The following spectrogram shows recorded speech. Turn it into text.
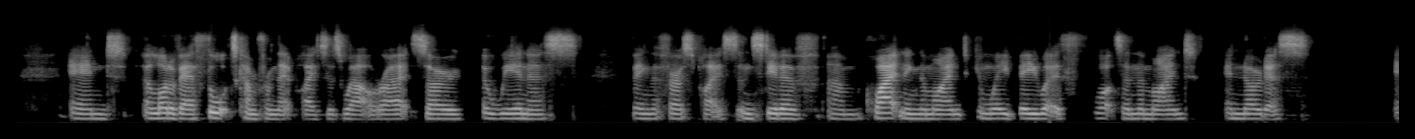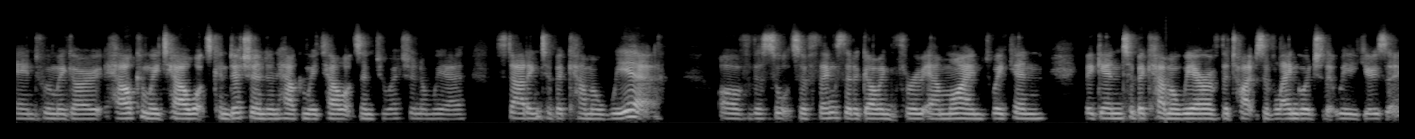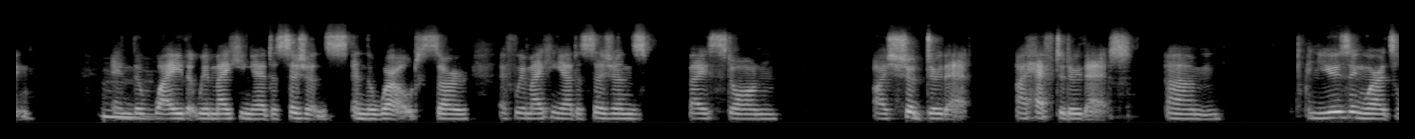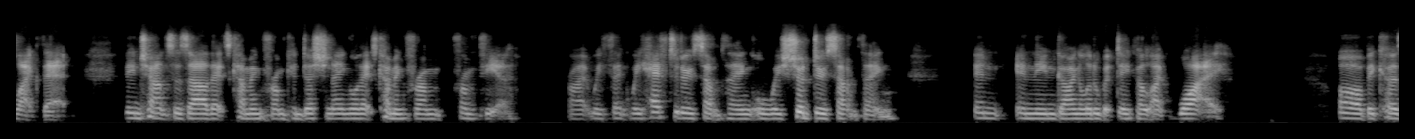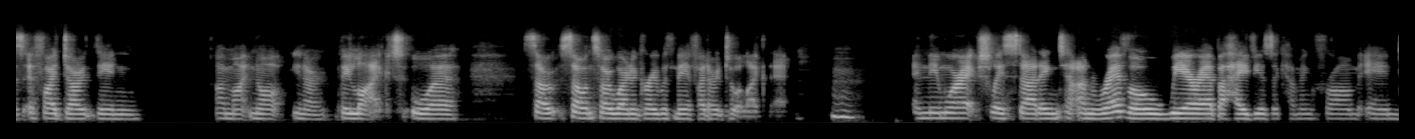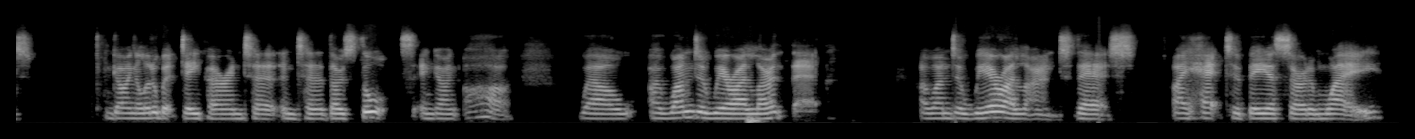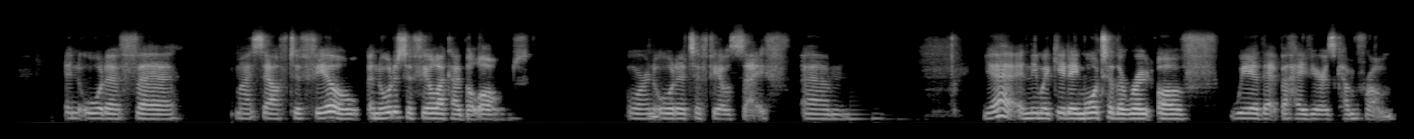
And a lot of our thoughts come from that place as well, right? So, awareness being the first place, instead of um, quietening the mind, can we be with what's in the mind and notice? And when we go, how can we tell what's conditioned and how can we tell what's intuition? And we're starting to become aware of the sorts of things that are going through our mind, we can begin to become aware of the types of language that we're using mm. and the way that we're making our decisions in the world. So, if we're making our decisions based on, I should do that, I have to do that, um, and using words like that, then chances are that's coming from conditioning or that's coming from from fear right we think we have to do something or we should do something and and then going a little bit deeper like why oh because if i don't then i might not you know be liked or so so and so won't agree with me if i don't do it like that mm-hmm. and then we're actually starting to unravel where our behaviors are coming from and going a little bit deeper into into those thoughts and going oh well i wonder where i learned that i wonder where i learned that I had to be a certain way in order for myself to feel, in order to feel like I belonged or in order to feel safe. Um, yeah, and then we're getting more to the root of where that behavior has come from.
